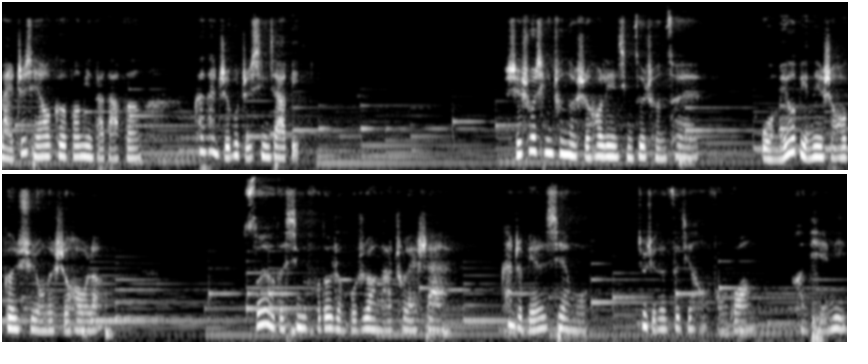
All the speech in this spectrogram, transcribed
买之前要各方面打打分，看看值不值性价比。谁说青春的时候恋情最纯粹？我没有比那时候更虚荣的时候了。所有的幸福都忍不住要拿出来晒，看着别人羡慕，就觉得自己很风光，很甜蜜。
